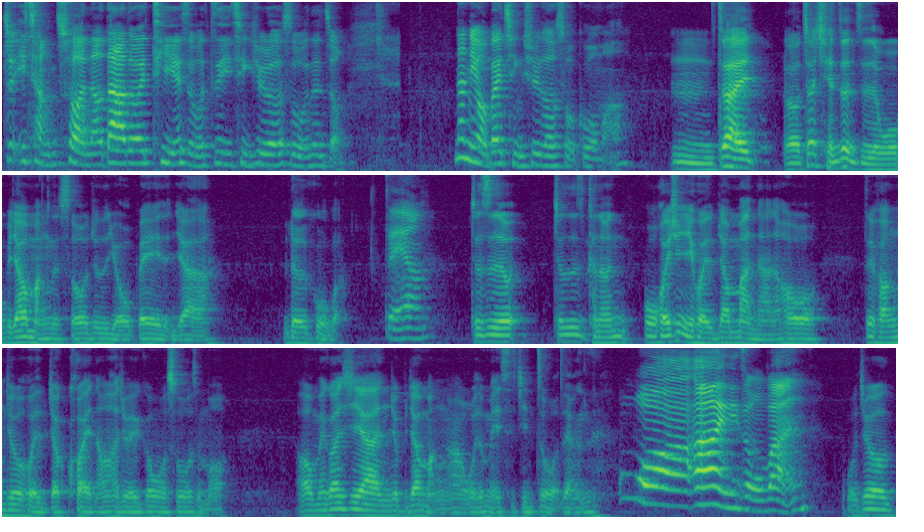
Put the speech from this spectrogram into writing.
就一长串，然后大家都会贴什么自己情绪勒索那种。那你有被情绪勒索过吗？嗯，在呃在前阵子我比较忙的时候，就是有被人家勒过吧。怎样？就是就是可能我回信息回的比较慢啊，然后对方就回的比较快，然后他就会跟我说什么，哦没关系啊，你就比较忙啊，我就没事情做这样子，哇，哎，你怎么办？我就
